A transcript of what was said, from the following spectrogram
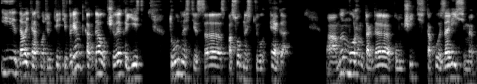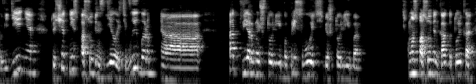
И давайте рассмотрим третий вариант, когда у человека есть трудности со способностью эго. А, мы можем тогда получить такое зависимое поведение. То есть человек не способен сделать выбор, а, отвергнуть что-либо, присвоить себе что-либо. Он способен как бы только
